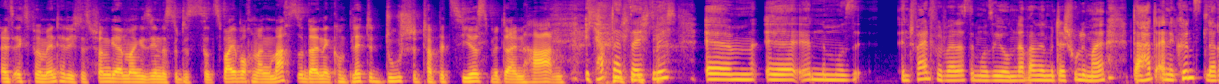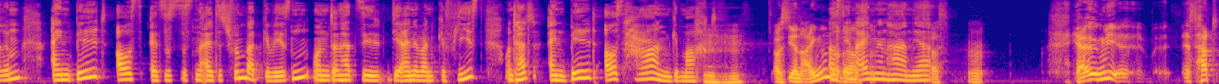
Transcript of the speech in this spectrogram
Als Experiment hätte ich das schon gern mal gesehen, dass du das so zwei Wochen lang machst und deine komplette Dusche tapezierst mit deinen Haaren. Ich habe tatsächlich ähm, äh, in einem Muse in Schweinfurt war das im Museum, da waren wir mit der Schule mal. Da hat eine Künstlerin ein Bild aus, also es ist ein altes Schwimmbad gewesen und dann hat sie die eine Wand gefliest und hat ein Bild aus Haaren gemacht. Mhm. Aus ihren eigenen? Aus ihren eigenen Haaren, ja. Krass. Ja, irgendwie, äh, es hat,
